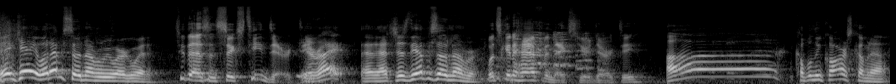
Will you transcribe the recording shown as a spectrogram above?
AK, what episode number are we working with? 2016, Derek D. You're right. Uh, that's just the episode number. What's going to happen next year, Derek D? Uh, a couple new cars coming out.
